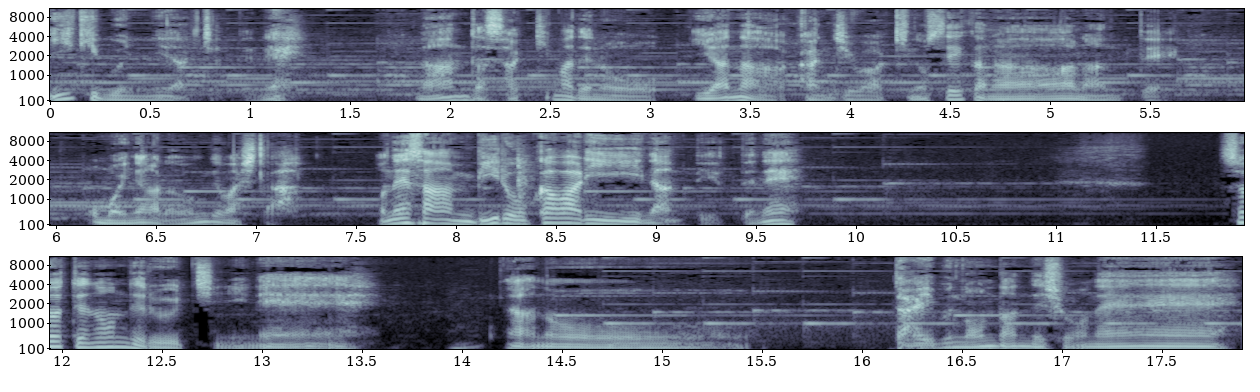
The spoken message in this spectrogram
う、いい気分になっちゃってね。なんださっきまでの嫌な感じは気のせいかなーなんて思いながら飲んでました。お姉さんビールおかわりなんて言ってね。そうやって飲んでるうちにね、あのーだいぶ飲んだんでしょうね。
